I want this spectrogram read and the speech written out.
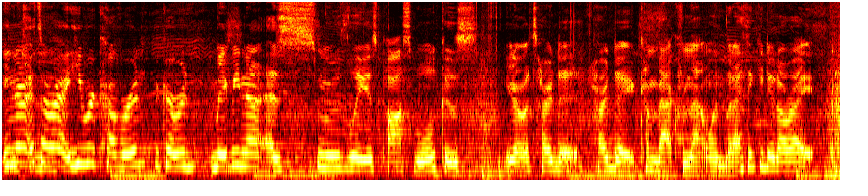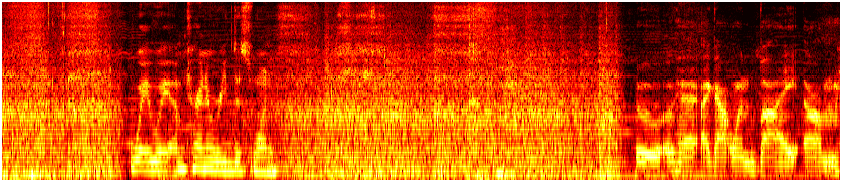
You know, it's all right. He recovered. Recovered, maybe not as smoothly as possible, because you know it's hard to hard to come back from that one. But I think he did all right. wait, wait. I'm trying to read this one. Oh, okay. I got one by um.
